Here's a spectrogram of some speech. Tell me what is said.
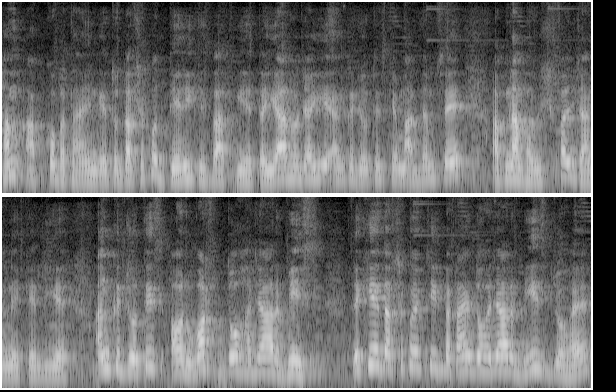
हम आपको बताएँगे। तो दर्शकों, देरी किस बात की है? तैयार हो जाइए अंक ज्योतिष के माध्यम से अपना भविष्यफल जानने के लिए। अंक ज्योतिष और वर्ष 2020 देखिए दर्शकों, एक चीज़ बताएँ 2020 जो है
